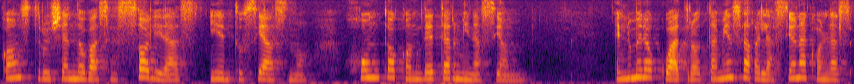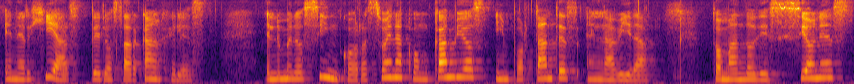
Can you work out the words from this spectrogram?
construyendo bases sólidas y entusiasmo, junto con determinación. El número 4 también se relaciona con las energías de los arcángeles. El número 5 resuena con cambios importantes en la vida, tomando decisiones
